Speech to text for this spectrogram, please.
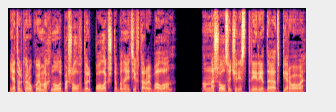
Я только рукой махнул и пошел вдоль полок, чтобы найти второй баллон. Он нашелся через три ряда от первого.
